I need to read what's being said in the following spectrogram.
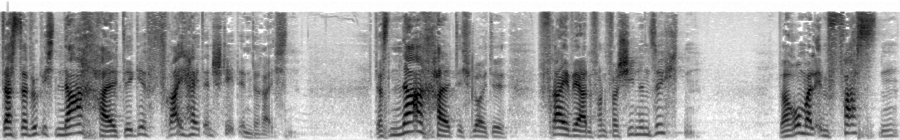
dass da wirklich nachhaltige Freiheit entsteht in Bereichen. Dass nachhaltig Leute frei werden von verschiedenen Süchten. Warum? Weil im Fasten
